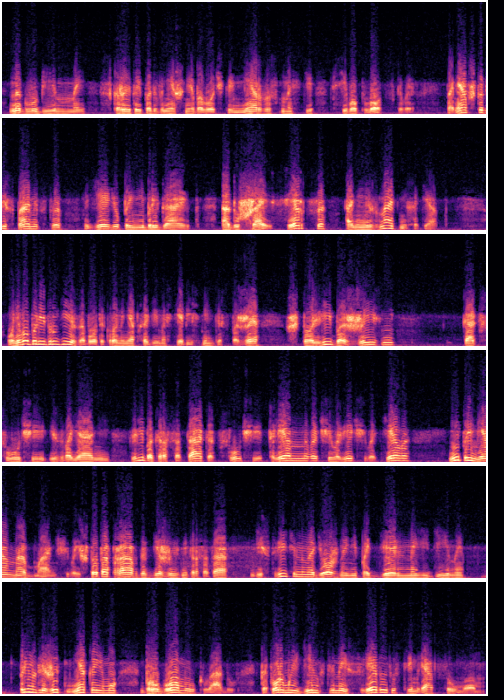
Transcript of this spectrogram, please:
на глубинной, скрытой под внешней оболочкой мерзостности всего плотского, поняв, что беспамятство ею пренебрегает, а душа и сердце они и знать не хотят. У него были и другие заботы, кроме необходимости объяснить госпоже, что либо жизнь, как в случае изваяний, либо красота, как в случае тленного человечьего тела, непременно обманчива, и что та правда, где жизнь и красота действительно надежны и неподдельно едины, принадлежит некоему другому укладу, которому единственно и следует устремляться умом.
